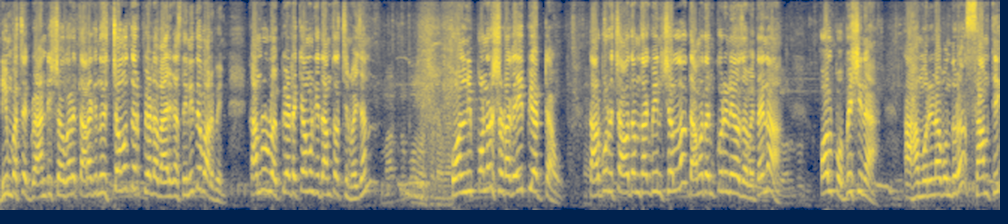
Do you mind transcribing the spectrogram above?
ডিম বাচ্চা গ্রান্ডি সহকারে তারা কিন্তু এই চমৎকার পেয়াটা বাইরের কাছ থেকে নিতে পারবেন। কামরুল ভাই পেয়াটা কেমন কি দাম চাচ্ছেন ভাইজান? মাত্র পনেরোশো টাকা। অনলি পনেরোশো টাকা এই পেয়ারটাও। তারপরে চাওয়া দাম থাকবে ইনশাল্লাহ দামাদাম করে নেওয়া যাবে তাই না? অল্প বেশি না। আহামরি না বন্ধুরা সামথিং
